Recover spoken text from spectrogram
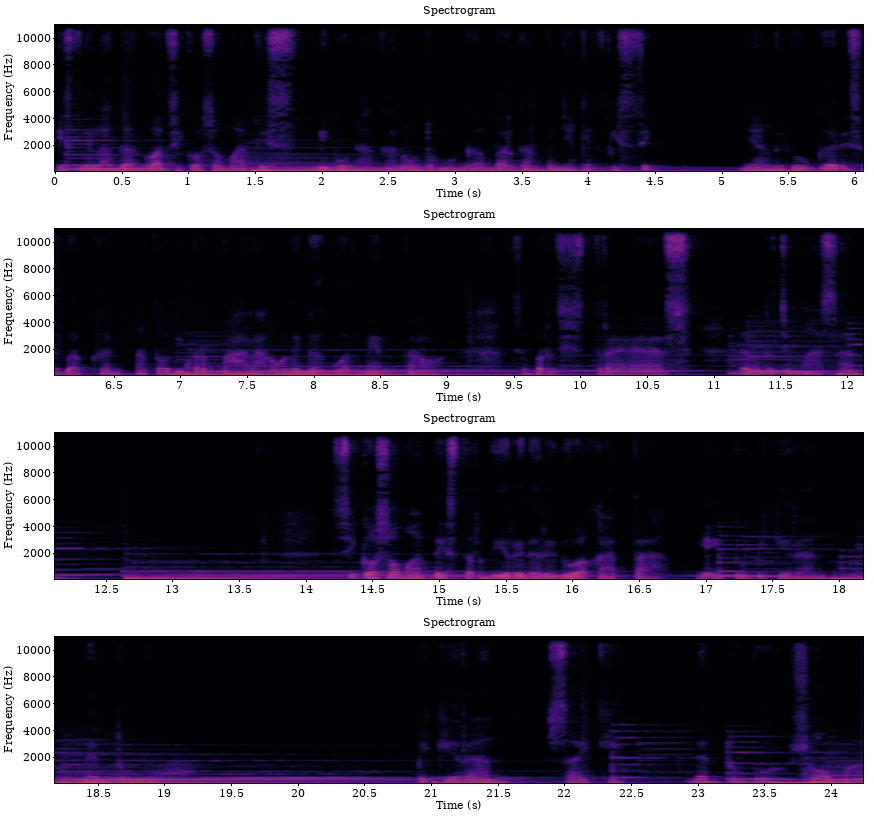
Istilah gangguan psikosomatis digunakan untuk menggambarkan penyakit fisik yang diduga disebabkan atau diperparah oleh gangguan mental seperti stres dan kecemasan. Psikosomatis terdiri dari dua kata, yaitu pikiran dan tubuh. Pikiran, psikik, dan tubuh soma.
